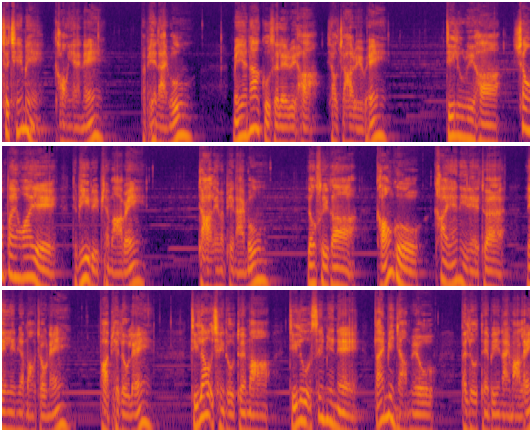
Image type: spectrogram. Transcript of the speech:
ချက်ချင်းပင်ခေါင်းရံတယ်။မဖြစ်နိုင်ဘူး။မယနာကိုယ်စားလှယ်တွေဟာယောက်ျားတွေပဲ။ ဒီလူတွေဟာရှောင်းပိုင်ဝါရဲ့တပည့်တွေဖြစ်မှာပဲ။ဒါလည်းမဖြစ်နိုင်ဘူး။လုံဆွေကခေါင်းကိုခါရမ်းနေတဲ့အတွက်လင်းလင်းမျက်မှောင်ကျုံနေ။ဘာဖြစ်လို့လဲ။ဒီလောက်အချိန်တို့အတွင်းမှာဒီလိုအစိမ့်မြင့်တဲ့တိုင်းပညာမျိုးဘယ်လိုသင်ပေးနိုင်မှာလဲ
